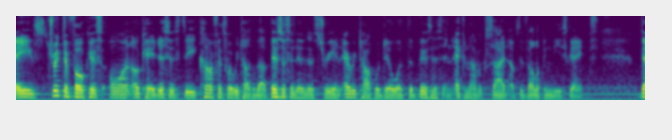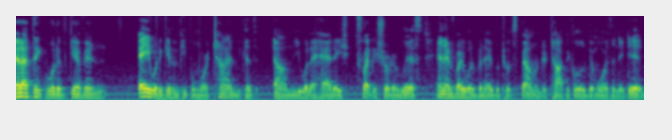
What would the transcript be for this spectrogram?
a stricter focus on okay this is the conference where we talk about business and industry and every talk will deal with the business and economic side of developing these games that i think would have given a would have given people more time because um, you would have had a slightly shorter list and everybody would have been able to expound on their topic a little bit more than they did.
